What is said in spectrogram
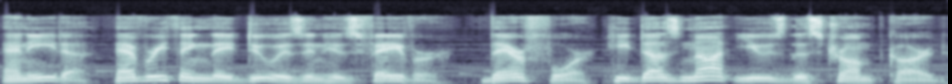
and Eida. Everything they do is in his favor. Therefore, he does not use this trump card,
